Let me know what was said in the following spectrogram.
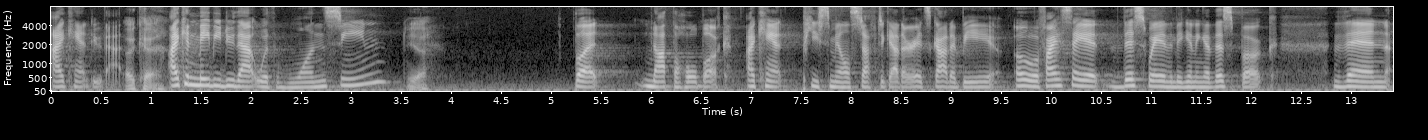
I can't do that. Okay. I can maybe do that with one scene. Yeah. But not the whole book. I can't piecemeal stuff together. It's got to be, oh, if I say it this way in the beginning of this book, then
